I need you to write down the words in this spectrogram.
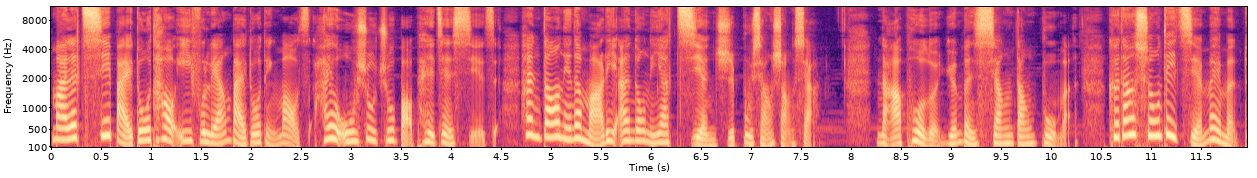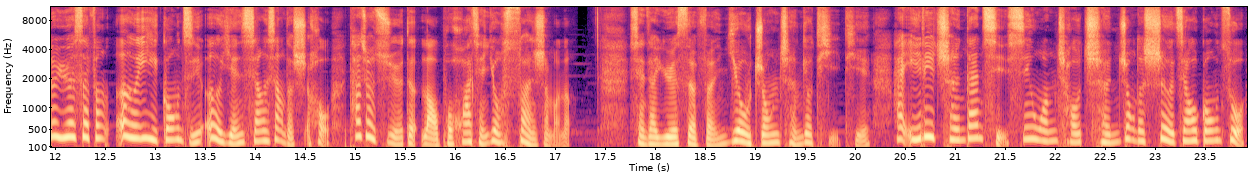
买了七百多套衣服、两百多顶帽子，还有无数珠宝配件、鞋子，和当年的玛丽安东尼亚简直不相上下。拿破仑原本相当不满，可当兄弟姐妹们对约瑟芬恶意攻击、恶言相向的时候，他就觉得老婆花钱又算什么呢？现在约瑟芬又忠诚又体贴，还一力承担起新王朝沉重的社交工作，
